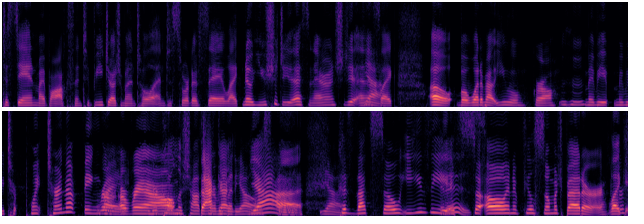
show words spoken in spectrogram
to stay in my box and to be judgmental and to sort of say like, no, you should do this and everyone should do it. And Yeah. it's like, oh, but what about you, girl? Mhm. Maybe maybe tur point turn that finger Right. around. You're calling the shots for everybody else. Yeah. yeah. Because that's so easy. It it's is. so oh, and it feels so much better. Like For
